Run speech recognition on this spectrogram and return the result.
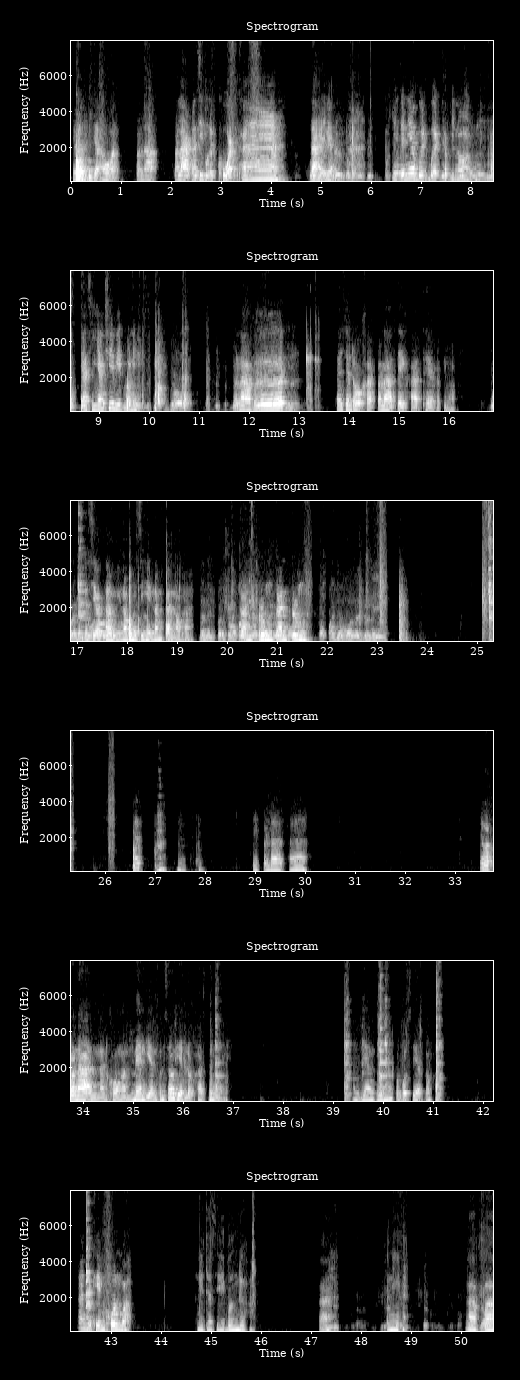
เดี๋ยวจะเอาอันปลาปลากระสิเบิดขวดค่ะตายแล้วมีแต่เนี่ยเบิดเบิดครับพี่น้องยาสิยังชีวิตบ่นี่ปลาเบิดใช่จะดอขาดปลาร้าใจขาดแท้ค่ะพี่น้อง Ouais, เดี๋ยว mais ก็สิเอาตามนี้เนาะเพื่อสิเห็นน้ำกันเนาะค่ะ การปรุงการปรุง ลาร้าค่ะแต่ว่าปลาอันนั้นของอันแม่เหรียญเพิ่นเศร้าเฮ็ดแล้วค่ะซุมื้อนี้อันอย่างอื่นมันก็บ่แซ่บเนาะค่ะ อันจะเข็นข้นบ่เดี๋ยวจะสิให้เบิ่งด้อค่ะอันนี้ลาบปลา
